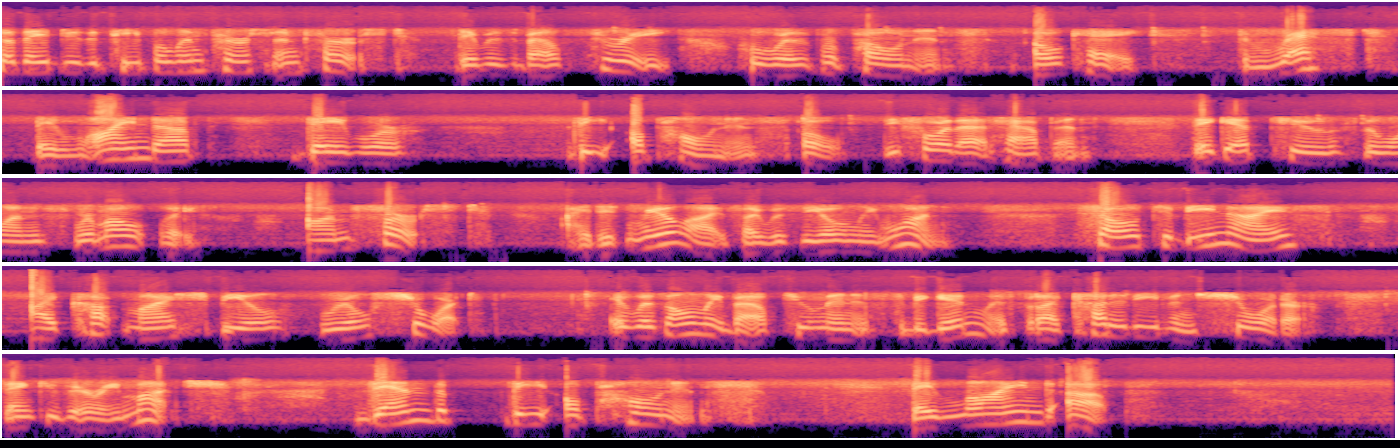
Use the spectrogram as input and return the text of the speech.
So they do the people in person first. There was about three who were the proponents. Okay. The rest, they lined up. They were the opponents. Oh, before that happened, they get to the ones remotely. I'm first. I didn't realize I was the only one. So, to be nice, I cut my spiel real short. It was only about two minutes to begin with, but I cut it even shorter. Thank you very much. Then the, the opponents, they lined up,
